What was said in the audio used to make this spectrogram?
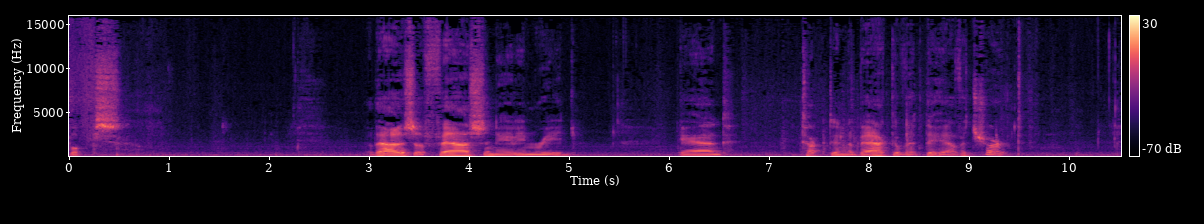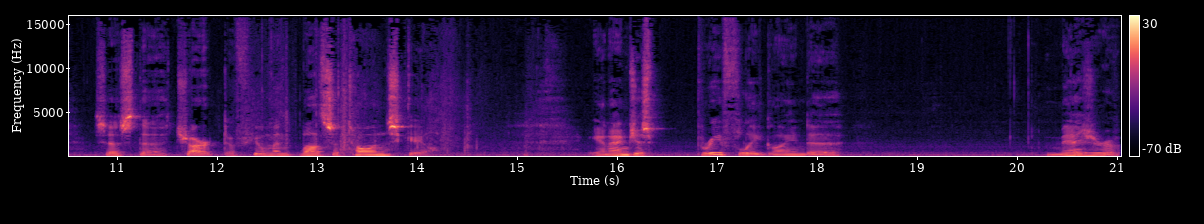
books. That is a fascinating read. And tucked in the back of it, they have a chart. It says the chart of human, well, it's a tone scale. And I'm just briefly going to measure,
